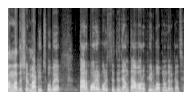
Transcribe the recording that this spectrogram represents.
বাংলাদেশের মাটি ছুবে, তারপরের পরিস্থিতি জানতে আবারও ফিরবো আপনাদের কাছে।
